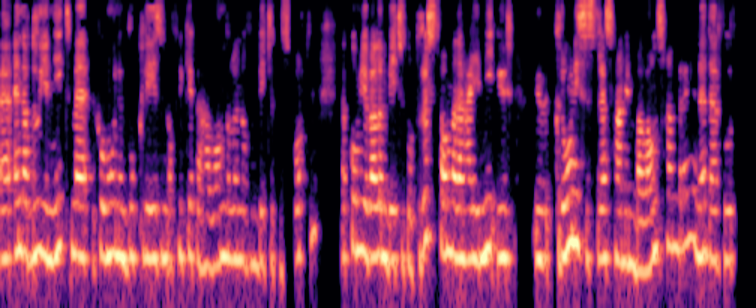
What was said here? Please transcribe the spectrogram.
Uh, en dat doe je niet met gewoon een boek lezen of een keer te gaan wandelen of een beetje te sporten. Dan kom je wel een beetje tot rust van, maar dan ga je niet je, je chronische stress gaan in balans gaan brengen. Hè. Daarvoor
